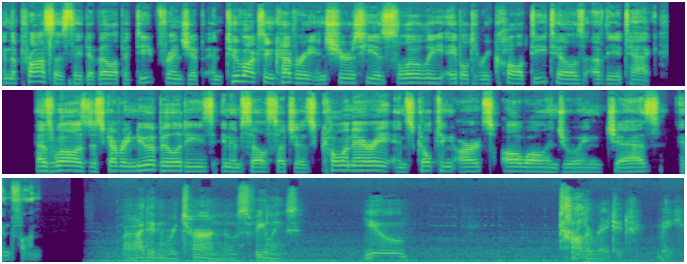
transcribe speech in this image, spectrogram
In the process, they develop a deep friendship, and Tuvok's recovery ensures he is slowly able to recall details of the attack, as well as discovering new abilities in himself, such as culinary and sculpting arts, all while enjoying jazz and fun. But I didn't return those feelings. You tolerated me.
